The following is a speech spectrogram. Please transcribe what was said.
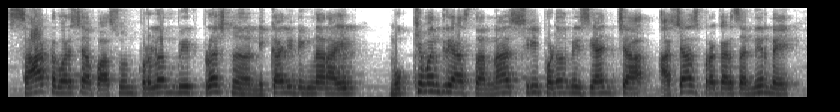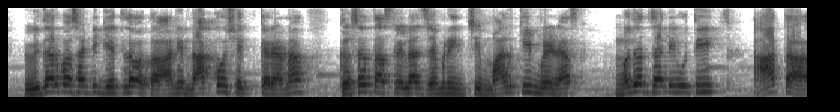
साठ वर्षापासून प्रलंबित प्रश्न निकाली निघणार आहेत. मुख्यमंत्री असताना श्री फडणवीस यांच्या अशाच प्रकारचा निर्णय विदर्भासाठी घेतला होता आणि लाखो शेतकऱ्यांना कसत असलेल्या जमिनींची मालकी मिळण्यास मदत झाली होती. आता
